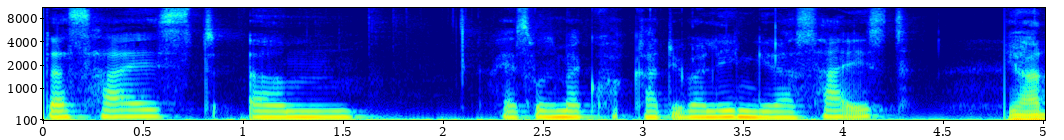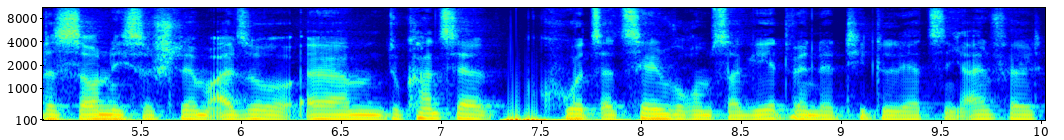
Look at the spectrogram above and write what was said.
Das heißt, ähm, jetzt muss ich mal gerade überlegen, wie das heißt. Ja, das ist auch nicht so schlimm. Also, ähm, du kannst ja kurz erzählen, worum es da geht, wenn der Titel jetzt nicht einfällt.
